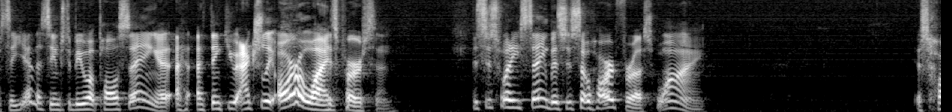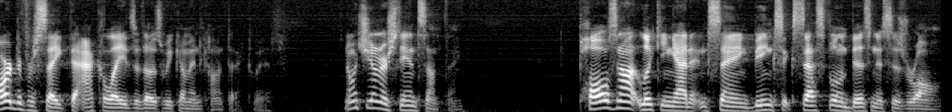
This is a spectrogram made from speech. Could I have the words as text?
say, yeah, that seems to be what Paul's saying. I, I think you actually are a wise person. This is what he's saying, but it's just so hard for us. Why? It's hard to forsake the accolades of those we come in contact with. I want you to understand something. Paul's not looking at it and saying being successful in business is wrong.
